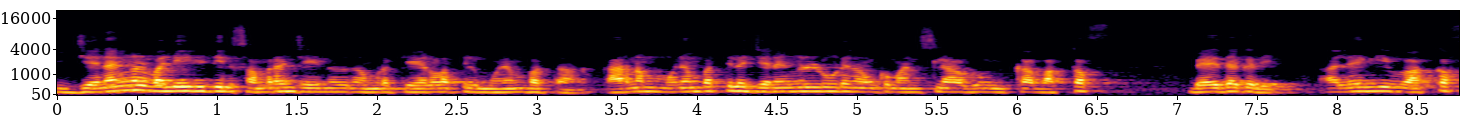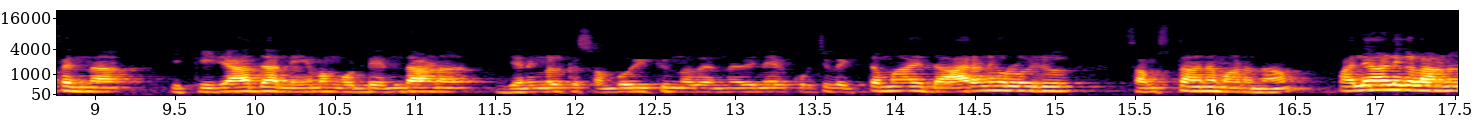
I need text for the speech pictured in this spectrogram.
ജനങ്ങൾ വലിയ രീതിയിൽ സമരം ചെയ്യുന്നത് നമ്മുടെ കേരളത്തിൽ മുനമ്പത്താണ്. കാരണം മുനമ്പത്തിലെ ജനങ്ങളിലൂടെ നമുക്ക് മനസ്സിലാകും ഈ വക്കഫ് ഭേദഗതി അല്ലെങ്കിൽ വക്കഫ് എന്ന ഈ കിരാത നിയമം കൊണ്ട് എന്താണ് ജനങ്ങൾക്ക് സംഭവിക്കുന്നത് എന്നതിനെ കുറിച്ച് വ്യക്തമായ ധാരണയുള്ള ഒരു സംസ്ഥാനമാണ് നാം. മലയാളികളാണ്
